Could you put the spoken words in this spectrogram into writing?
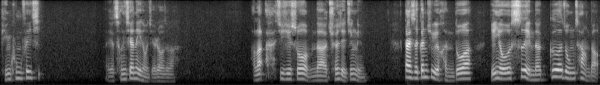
凭空飞起，也成仙的一种节奏，是吧？好了，继续说我们的泉水精灵。但是根据很多吟游诗人的歌中唱道，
